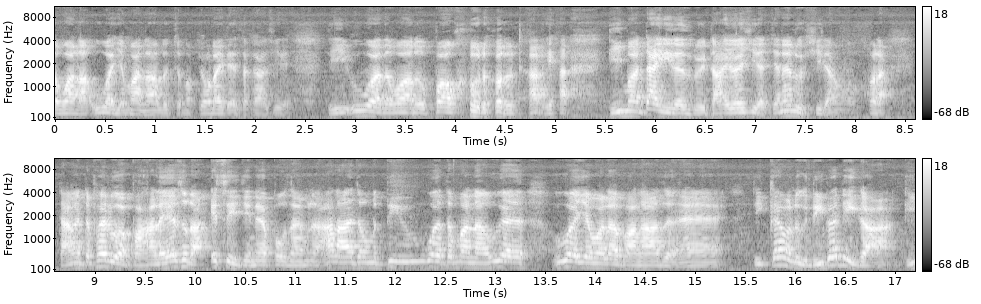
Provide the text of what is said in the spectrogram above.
တဝါလာဥကယမလာလို့ကျွန်တော်ပြောလိုက်တဲ့စကားရှိတယ်ဒီဥကတဝါတို့ပေါက်ဖို့တော့ဒါတွေကဒီမှာတိုက်နေတဲ့သူတွေဒါရွယ်ရှိတာကျန်တဲ့လူရှိတာမဟုတ်ဟုတ်လား ဒါပေမဲ့တစ်ဖက်လူကဘာလဲဆိုတာအစ်စေကျင်တဲ့ပုံစံမျိုးလားအားလားကျွန်တော်မသိဘူးဥကတမလာဥကဥကယမလာဘာလားဆိုအဲဒီကဲမလူဒီဘက်တွေကဒီ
